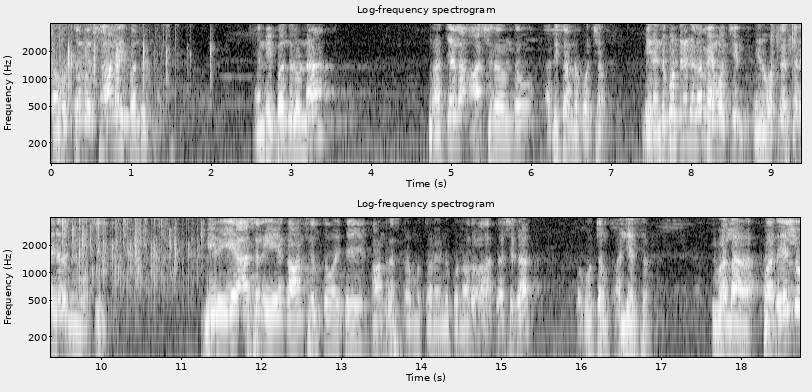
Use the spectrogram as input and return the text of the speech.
ప్రభుత్వంలో చాలా ఇబ్బందులు ఉన్నాయి. ఎన్ని ఇబ్బందులున్నా ప్రజల ఆశీర్వాదంతో అధికారంలోకి వచ్చాం. మీరు అనుకుంటేనే కదా మేము వచ్చింది. మీరు ఓట్లేస్తేనే కదా మేము వచ్చింది. మీరు ఏ ఆశలు ఏ కాంక్షలతో అయితే కాంగ్రెస్ ప్రభుత్వాన్ని ఎన్నుకున్నారో ఆ దశగా ప్రభుత్వం పనిచేస్తుంది. ఇవాళ పదేళ్ళు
